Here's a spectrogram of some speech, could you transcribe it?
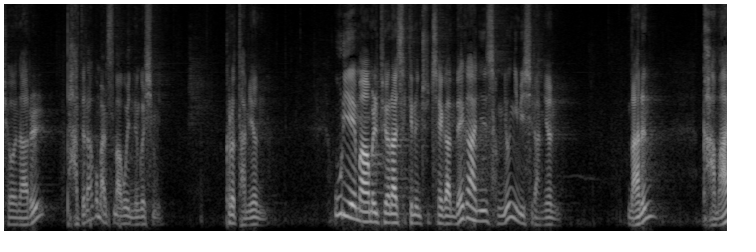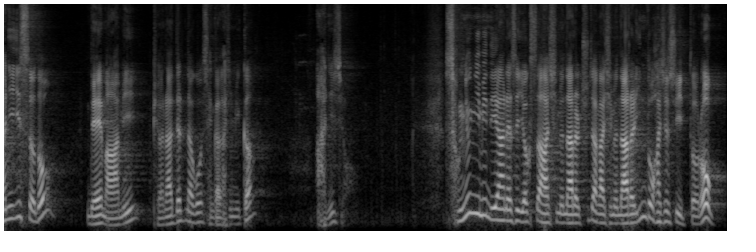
변화를 받으라고 말씀하고 있는 것입니다. 그렇다면 우리의 마음을 변화시키는 주체가 내가 아닌 성령님이시라면 나는 가만히 있어도 내 마음이 변화된다고 생각하십니까? 아니죠. 성령님이 내 안에서 역사하시며 나를 주장하시며 나를 인도하실 수 있도록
